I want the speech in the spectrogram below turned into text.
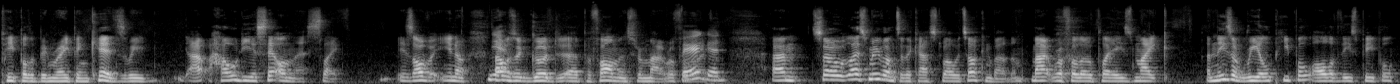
people have been raping kids. We, how, how do you sit on this? Like, is of it, you know, Yeah. that was a good uh, performance from Mark Ruffalo. Very good. Um, so let's move on to the cast while we're talking about them. Mark Ruffalo plays Mike, and these are real people. All of these people,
